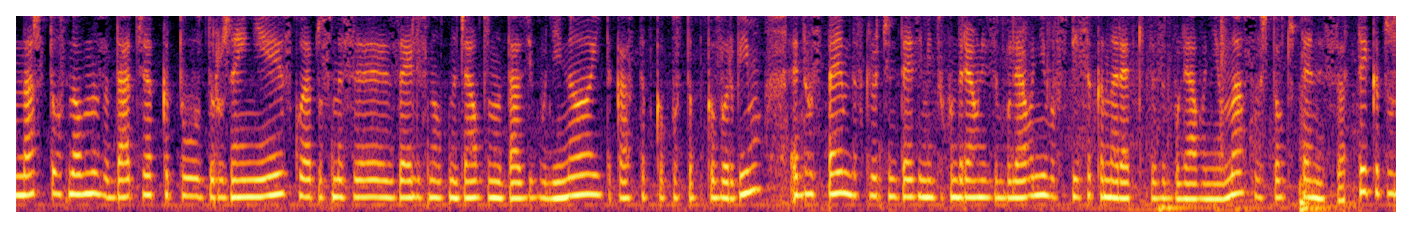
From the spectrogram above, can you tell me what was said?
Нашата основна задача като сдружение, с която сме се заели от началото на тази година и така стъпка по стъпка вървим, е да успеем да включим тези митохондриални заболявания в списъка на редките заболявания у нас, защото те не са. Тъй като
